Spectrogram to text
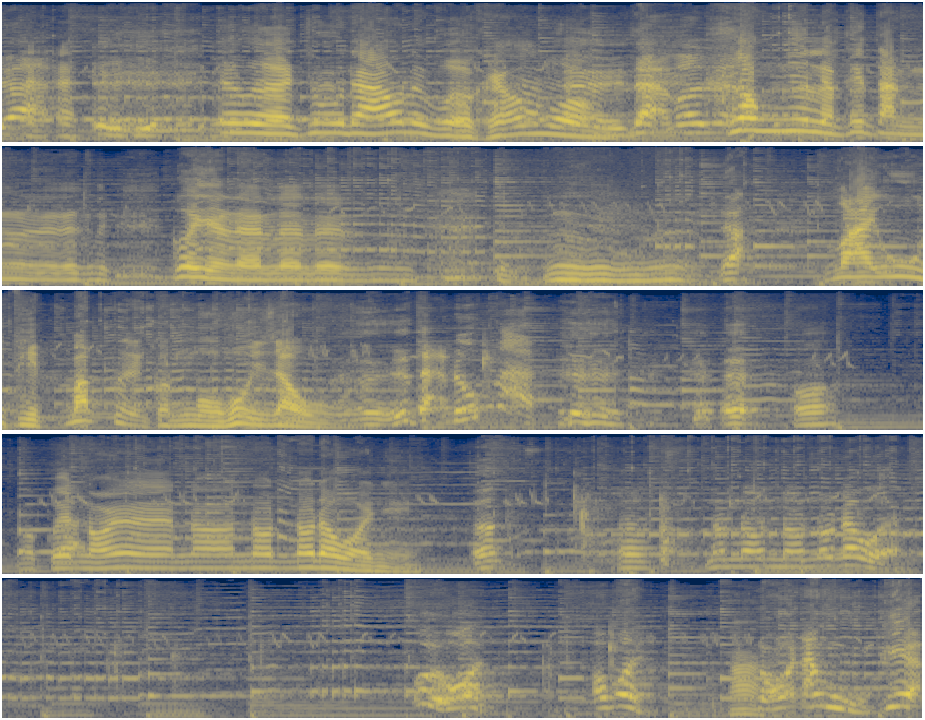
Dạ. vừa chu đáo lại vừa khéo mồm. Dạ vâng không như là cái thằng coi như là, là, là Dạ. vai u thịt bắp rồi còn mồ hôi dầu. Ừ, Dạ đúng ạ. Ồ, nó quên nói nó nó nó đâu rồi nhỉ Ờ, ờ, nó nó nó nó đâu ạ ôi ôi ông ơi À. nó đang ngủ kia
